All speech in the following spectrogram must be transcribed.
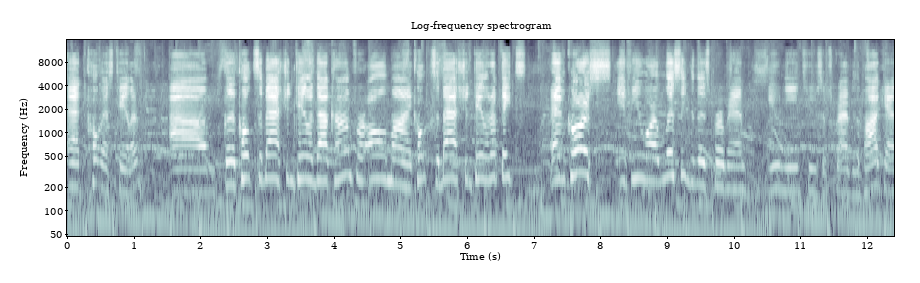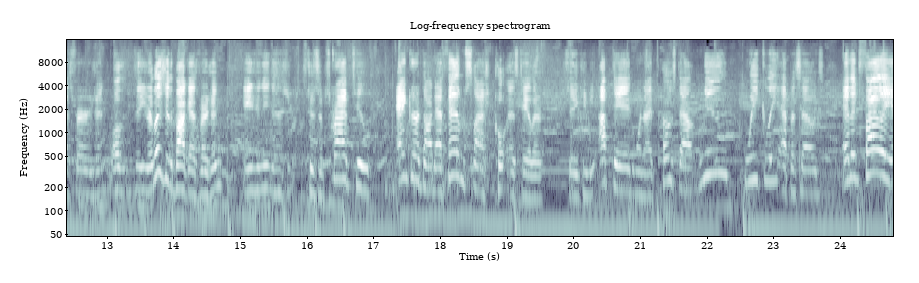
at Colt S. Taylor. Um, go to ColtSebastianTaylor.com for all my Colt Sebastian Taylor updates. And of course, if you are listening to this program, you need to subscribe to the podcast version. Well, you're listening to the podcast version, and you need to, subscribe to anchor.fm slash Colt S. Taylor so you can be updated when I post out new weekly episodes. And then finally,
